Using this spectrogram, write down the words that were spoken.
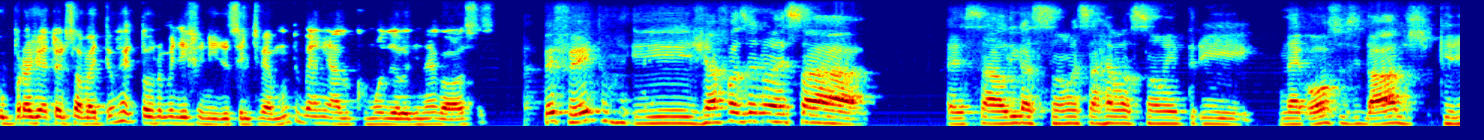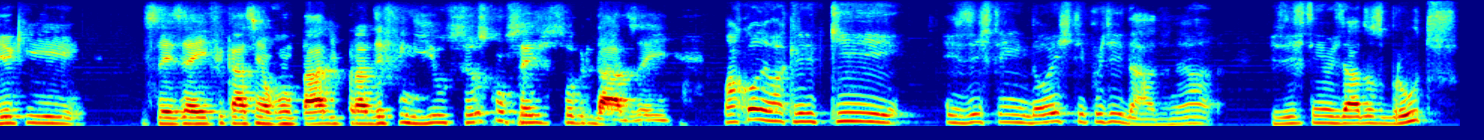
o projeto ele só vai ter um retorno bem definido se ele estiver muito bem alinhado com o modelo de negócios. Perfeito. E já fazendo essa essa ligação, essa relação entre negócios e dados. Queria que vocês aí ficassem à vontade para definir os seus conceitos sobre dados aí. Marco, eu acredito que existem dois tipos de dados, né? Existem os dados brutos,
